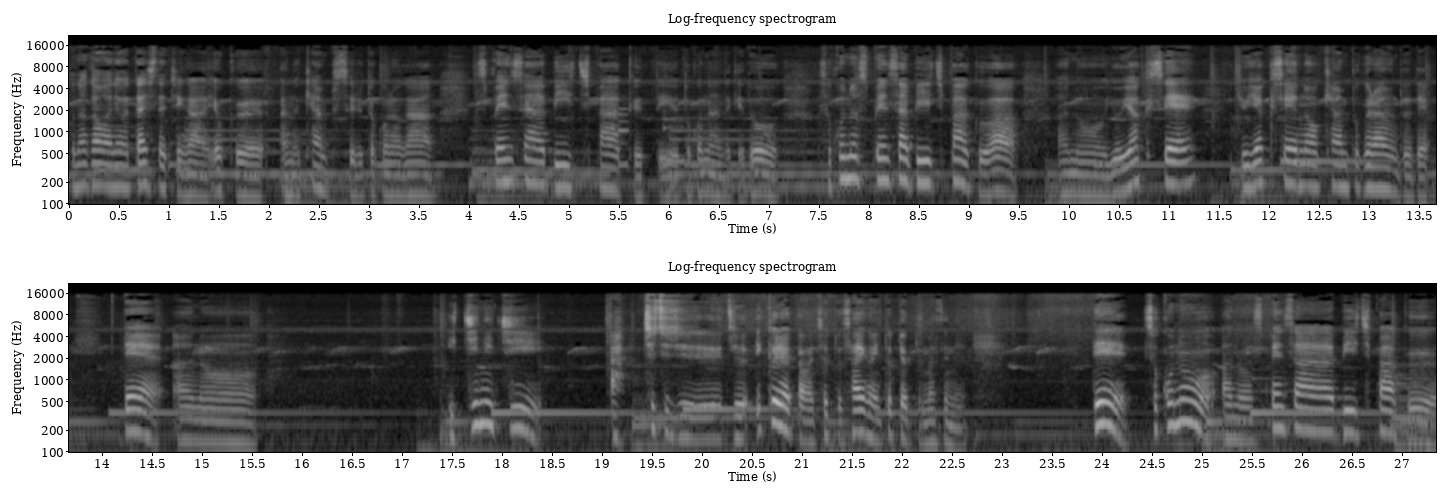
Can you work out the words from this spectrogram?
粉川で私たちがよくあのキャンプするところがスペンサービーチパークっていうとこなんだけどそこのスペンサービーチパークはあの予約制予約制のキャンプグラウンドで。であの1日あちょちょちょちょいくらかはちょっと最後に取っておきますね。でそこのあのスペンサービーチパー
